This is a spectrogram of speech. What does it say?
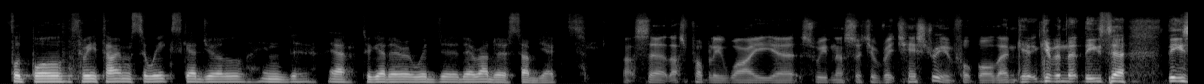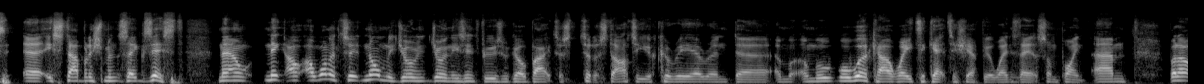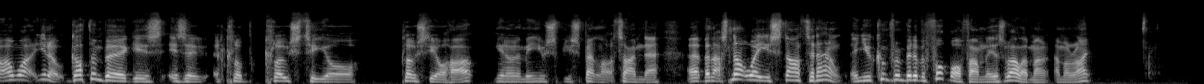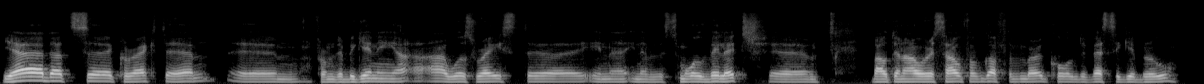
football three times a week schedule in the, yeah, together with uh, their other subjects. That's uh, that's probably why uh, Sweden has such a rich history in football. Then, given that these uh, these uh, establishments exist. Now, Nick, I, I, wanted to normally during during these interviews we go back to, to the start of your career and uh, and, and we'll, we'll, work our way to get to Sheffield Wednesday at some point. Um, but I, want you know Gothenburg is is a, a, club close to your close to your heart. You know what I mean? You, you spent a lot of time there, uh, but that's not where you started out. And you come from a bit of a football family as well. Am I am I right? Yeah, that's uh, correct. Um, um, from the beginning, I, I was raised uh, in, a, in a small village um, about an hour south of Gothenburg called Vessigebro.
